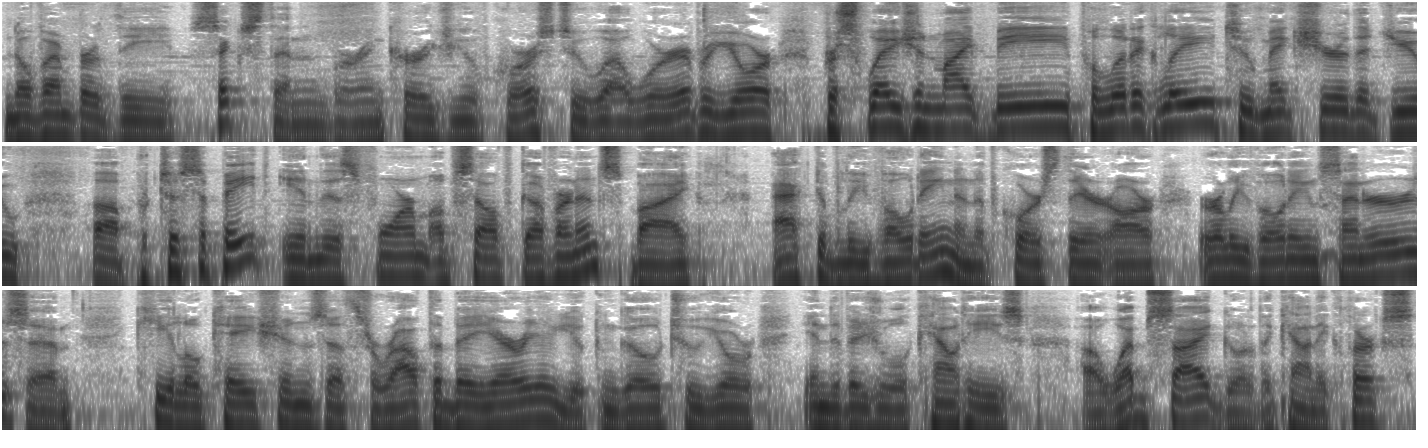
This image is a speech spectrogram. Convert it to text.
November the 6th. And we're encouraging you, of course, to uh, wherever your persuasion might be politically, to make sure that you uh, participate in this form of self governance by actively voting. And of course, there are early voting centers, key locations uh, throughout the Bay Area. You can go to your individual county's uh, website, go to the county clerk's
